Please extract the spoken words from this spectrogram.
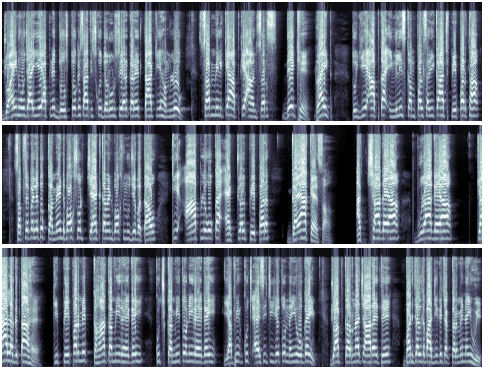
ज्वाइन हो जाइए, अपने दोस्तों के साथ इसको ज़रूर शेयर करें, ताकि हम लोग सब मिलके आपके आंसर्स देखें राइट तो ये आपका इंग्लिश कंपलसरी का आज पेपर था। सबसे पहले तो कमेंट बॉक्स और चैट कमेंट बॉक्स में मुझे बताओ कि आप लोगों का एक्चुअल पेपर गया कैसा? अच्छा गया, बुरा गया क्या लगता है कि पेपर में कहाँ कमी रह गई? कुछ कमी तो नहीं रह गई या फिर कुछ ऐसी चीज़ें तो नहीं हो गई जो आप करना चाह रहे थे बट जल्दबाजी के चक्कर में नहीं हुई?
